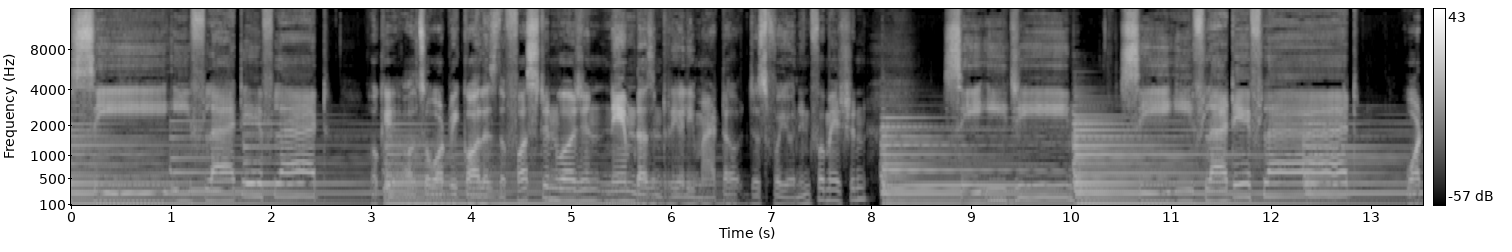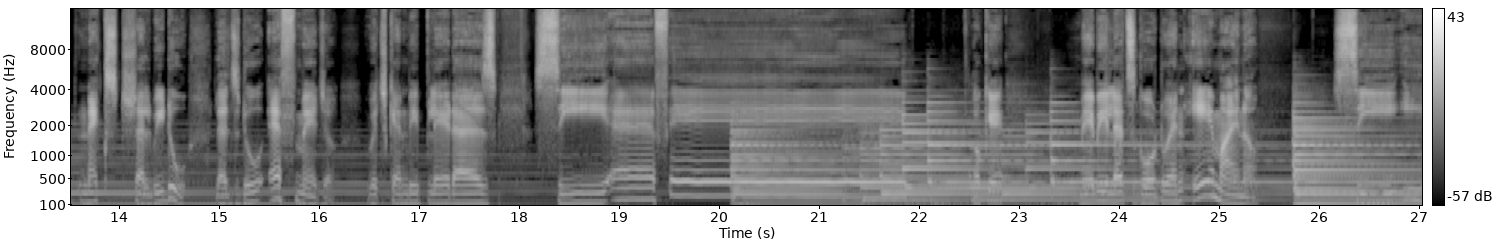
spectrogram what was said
C, E flat, A flat. Okay also what we call as the first inversion. Name doesn't really matter just for your information. C E G. C E flat A flat. What next shall we do? Let's do F major which can be played as C F A. Okay maybe let's go to an A minor. C E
